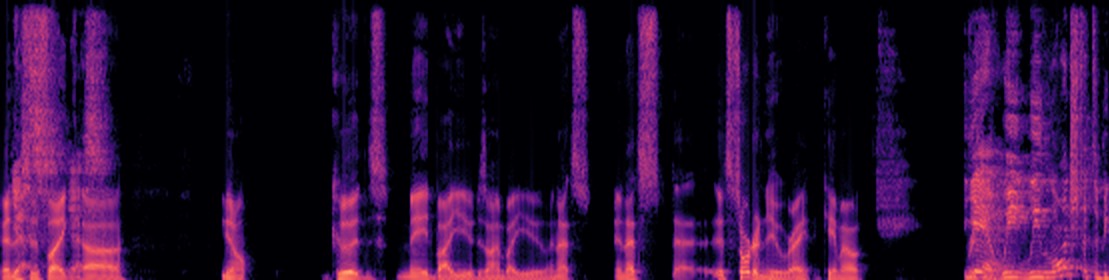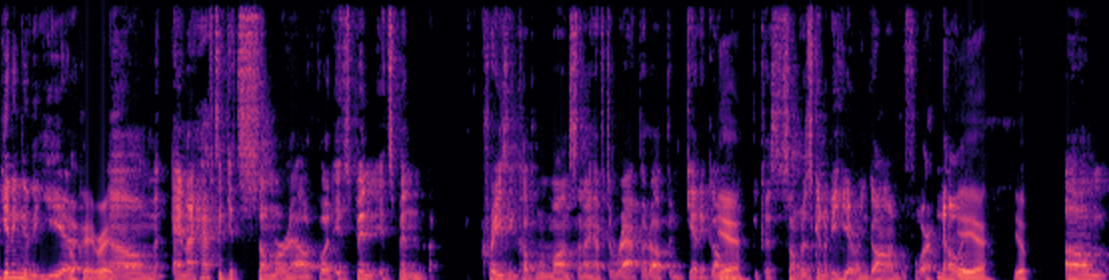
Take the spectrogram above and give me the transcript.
And this Yes, is like yes. uh you know, goods made by you, designed by you. And that's and that's uh, it's sort of new, right? It came out Yeah, we we launched at the beginning of the year. Okay, right. Um, and I have to get summer out, but it's been it's been a crazy couple of months, and I have to wrap it up and get it going Yeah. because summer's going to be here and gone before I know Yeah, it. yeah. Yep. Um,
